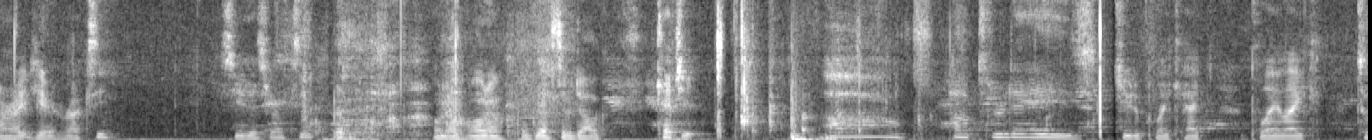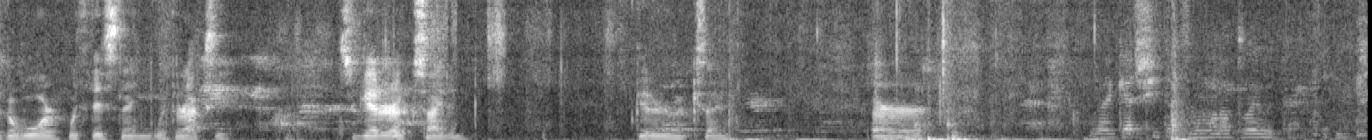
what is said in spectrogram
All right, here, Roxy. See this, Roxy? Oh no, oh no, aggressive dog. Catch it. Oh, pops for days. You to play catch, play like took a war with this thing with Roxy. So get her excited. Get her excited. Er, I guess she doesn't want to play with that thing.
